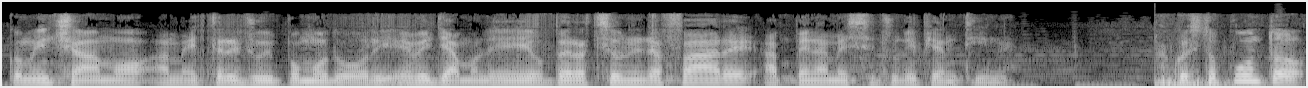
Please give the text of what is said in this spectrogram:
cominciamo a mettere giù i pomodori e vediamo le operazioni da fare appena messe giù le piantine. A questo punto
